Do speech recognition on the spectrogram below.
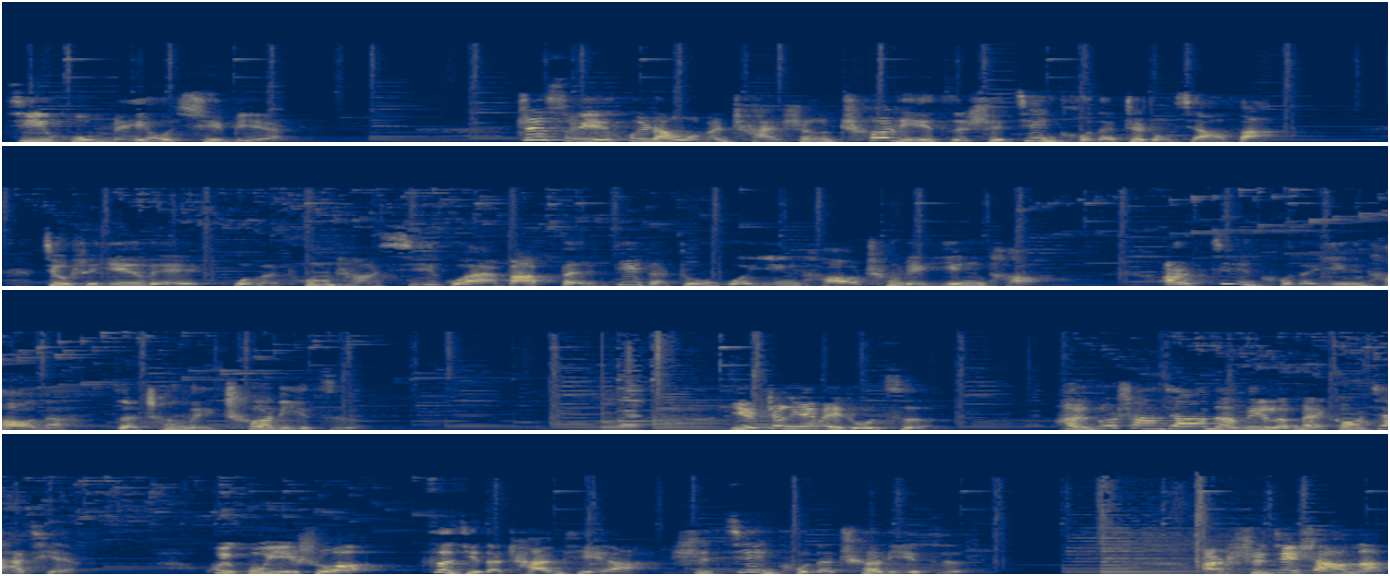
几乎没有区别。之所以会让我们产生车厘子是进口的这种想法，就是因为我们通常习惯把本地的中国樱桃称为樱桃，而进口的樱桃呢，则称为车厘子。也正因为如此，很多商家呢，为了卖高价钱，会故意说自己的产品啊是进口的车厘子，而实际上呢。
